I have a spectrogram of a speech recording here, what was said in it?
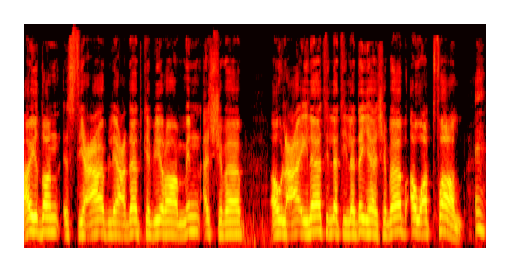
أيضا استيعاب لأعداد كبيرة من الشباب أو العائلات التي لديها شباب أو أطفال. إيه؟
